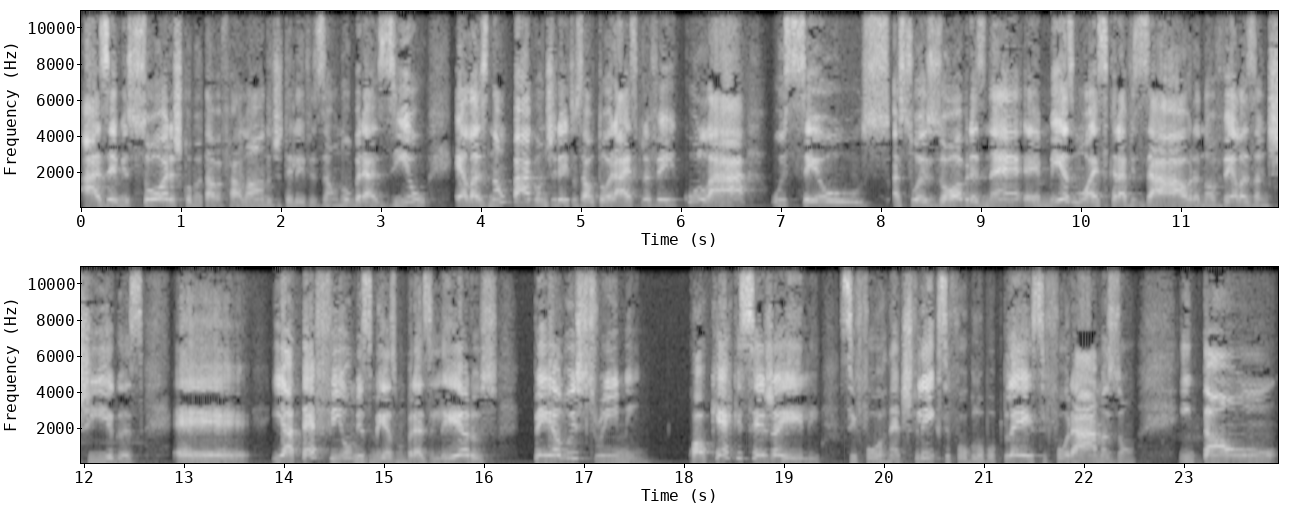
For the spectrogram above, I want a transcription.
as emissoras, como eu estava falando, de televisão no Brasil, elas não pagam direitos autorais para veicular os seus, as suas obras, né? É, mesmo a Escravizaura, novelas antigas é, e até filmes mesmo brasileiros pelo streaming qualquer que seja ele, se for Netflix, se for Globoplay, se for Amazon. Então,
